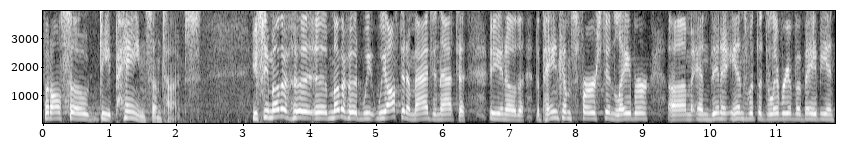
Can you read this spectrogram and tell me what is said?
but also deep pain sometimes. You see, motherhood, uh, motherhood we, we often imagine that to, you know, the, the pain comes first in labor, um, and then it ends with the delivery of a baby. And,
